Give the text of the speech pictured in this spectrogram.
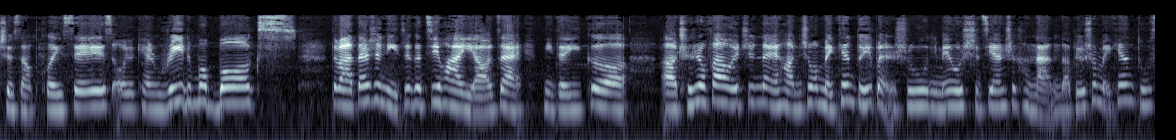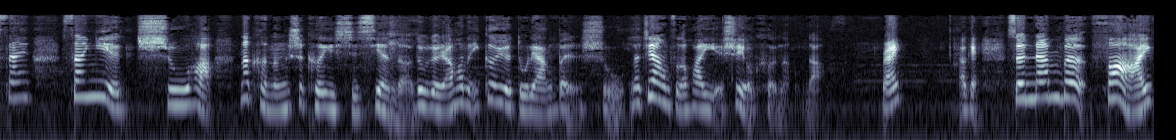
to some places, or you can read more books. 对吧？但是你这个计划也要在你的一个 呃承受范围之内哈。你说我每天读一本书，你没有时间是很难的。比如说每天读三三页书哈，那可能是可以实现的，对不对？然后呢，一个月读两本书，那这样子的话也是有可能的，right？Okay, so number five,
